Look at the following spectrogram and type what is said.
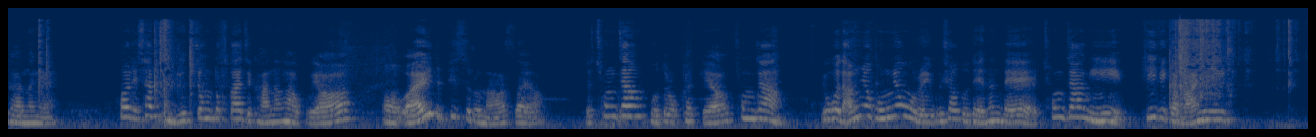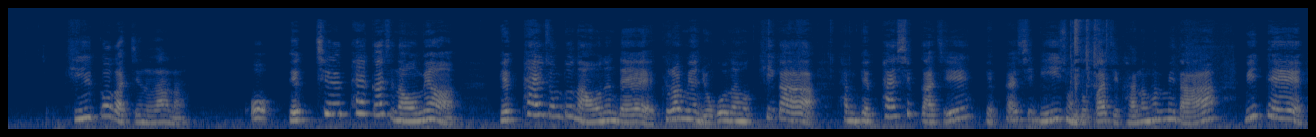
가능해. 허리 36 정도까지 가능하고요. 어, 와이드 핏으로 나왔어요. 자, 총장 보도록 할게요. 총장. 요거 남녀 공용으로 입으셔도 되는데 총장이 길이가 많이 길 것 같지는 않아. 어, 107, 8까지 나오면 108 정도 나오는데 그러면 요거는 키가 한 180까지 182 정도까지 가능합니다. 밑에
